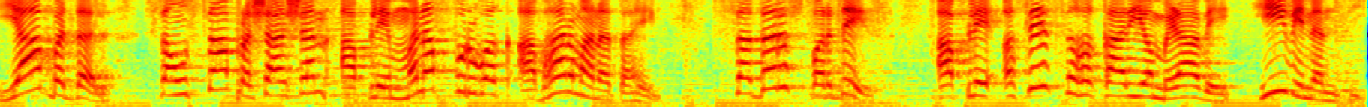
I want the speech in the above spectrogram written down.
याबद्दल संस्था प्रशासन आपले मनपूर्वक आभार मानत आहे. सदर स्पर्धेस आपले असे सहकार्य मिळावे ही विनंती.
